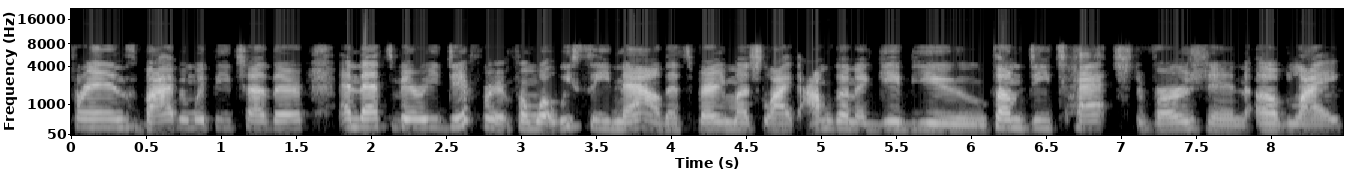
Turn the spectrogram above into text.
friends, vibing with each other. And that's very different from what we see now. That's very much like, I'm going to give you some detached version of like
